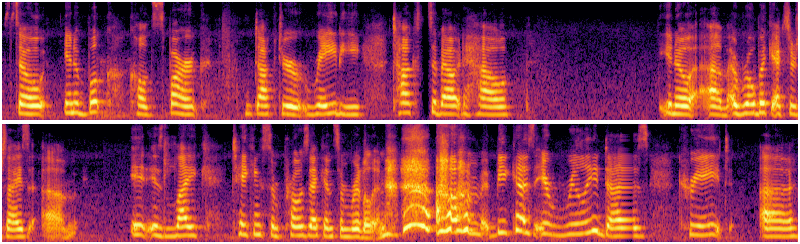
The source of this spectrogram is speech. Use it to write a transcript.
So in a book called Spark, Dr. Ratey talks about how you know um, aerobic exercise um, it is like taking some Prozac and some Ritalin um, because it really does create a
